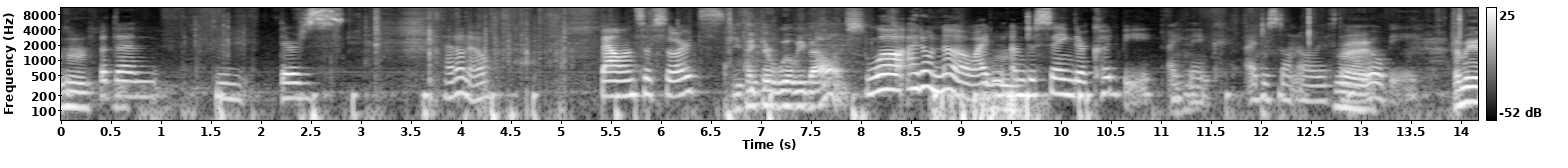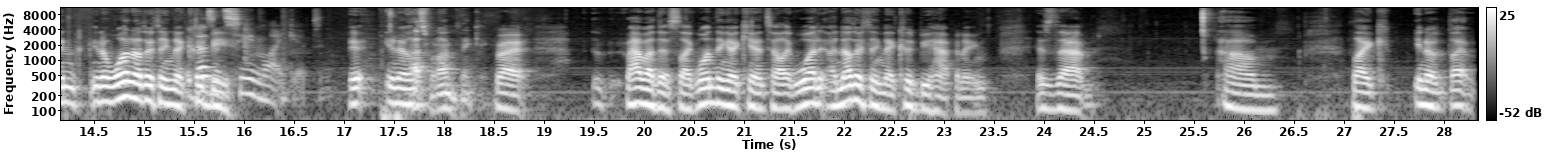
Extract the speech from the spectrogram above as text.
but then mm, there's, I don't know, balance of sorts. Do you think there will be balance? Well, I don't know. I, Mm-hmm. I'm just saying there could be. I think. I just don't know if there Right. will be. I mean, you know, one other thing that It could be. It doesn't seem like it. It, you know, That's what I'm thinking. Right. How about this? Like one thing I can't tell. Like what another thing that could be happening is that, um, like you know, like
